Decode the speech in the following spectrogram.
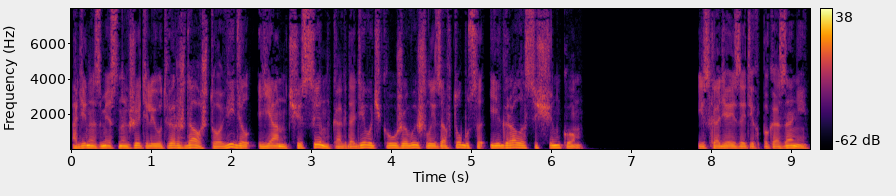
Один из местных жителей утверждал, что видел Ян Чисын, когда девочка уже вышла из автобуса и играла со щенком. Исходя из этих показаний,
